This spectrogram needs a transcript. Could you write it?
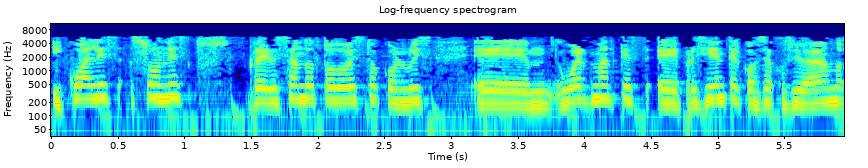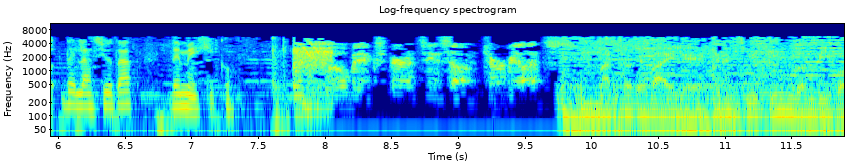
y cuáles son estos. Regresando todo esto con Luis eh, Wertmann, que es eh, presidente del Consejo Ciudadano de la Ciudad de México. Marta de baile, transmitiendo en vivo.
